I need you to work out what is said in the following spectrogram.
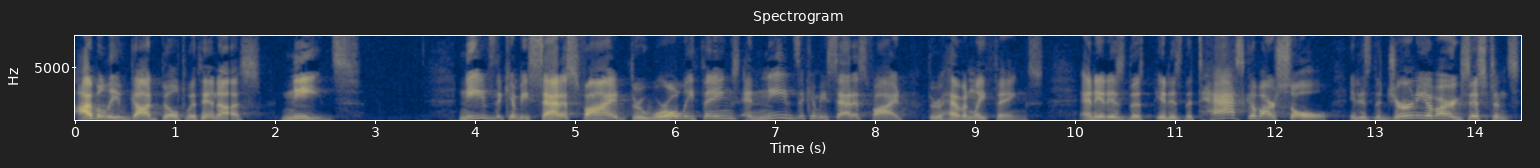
I believe God built within us needs. Needs that can be satisfied through worldly things and needs that can be satisfied through heavenly things. And it is, the, it is the task of our soul, it is the journey of our existence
